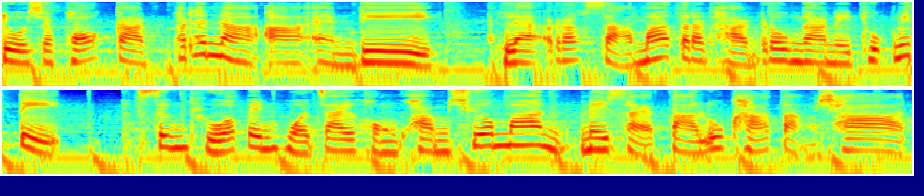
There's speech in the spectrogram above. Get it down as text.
โดยเฉพาะการพัฒนา R&D และรักษามาตรฐานโรงงานในทุกมิติ ซึ่งถือว่าเป็นหัวใจของความเชื่อมั่นในสายตาลูกค้าต่างชาติ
